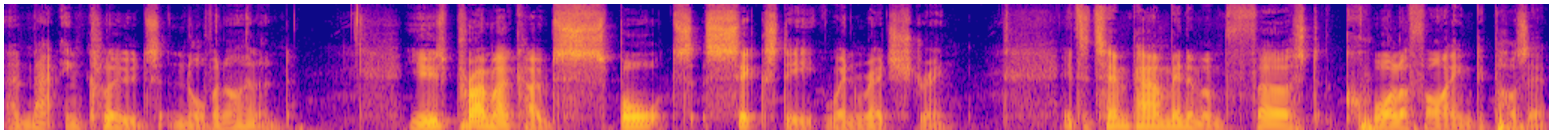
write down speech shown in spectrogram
and that includes Northern Ireland. Use promo code SPORTS60 when registering. It's a £10 minimum first qualifying deposit.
